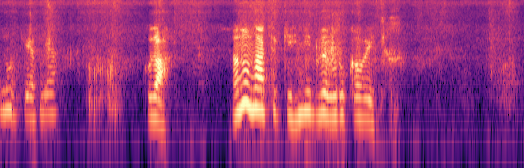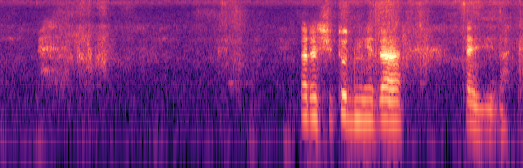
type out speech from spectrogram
Ну, тягне. Куди? А ну на такі гнідли в рукавицях. Зараз ще тут мені за це з'їдати.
